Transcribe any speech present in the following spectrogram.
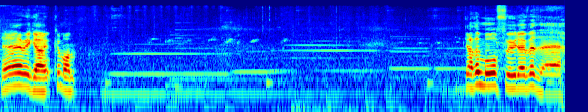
There we go. Come on. Gather more food over there.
